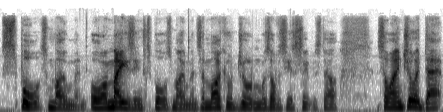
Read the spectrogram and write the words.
sports moment, or amazing sports moments. And Michael Jordan was obviously a superstar, so I enjoyed that.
